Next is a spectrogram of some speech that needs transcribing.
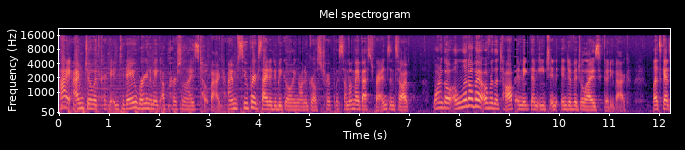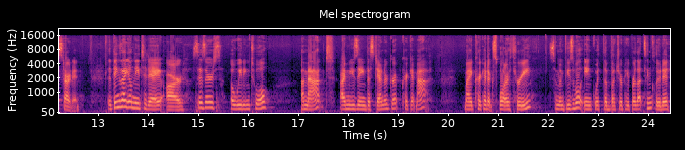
Hi, I'm Jill with Cricut and today we're gonna make a personalized tote bag. I'm super excited to be going on a girls trip with some of my best friends and so I wanna go a little bit over the top and make them each an individualized goodie bag. Let's get started. The things that you'll need today are scissors, a weeding tool, a mat. I'm using the standard grip Cricut mat, my Cricut Explore 3, some infusible ink with the butcher paper that's included,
